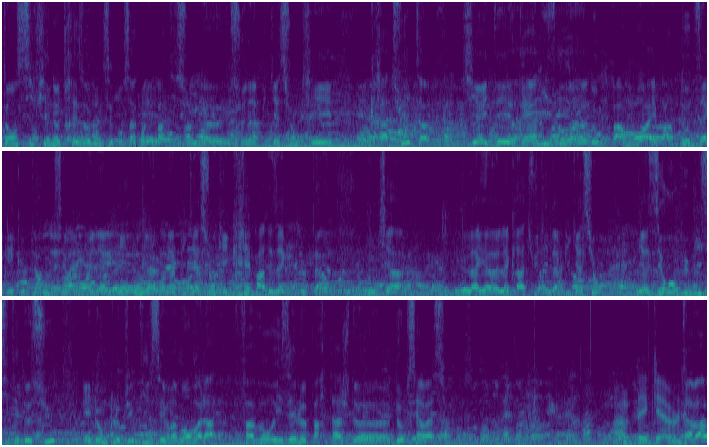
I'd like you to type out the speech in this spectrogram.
densifier notre réseau, donc c'est pour ça qu'on est parti sur une, application qui est gratuite, qui a été réalisée donc par moi et par d'autres agriculteurs, donc c'est vraiment une, application qui est créée par des agriculteurs, donc il y a la, gratuité de l'application, il y a zéro publicité dessus, et donc l'objectif c'est vraiment voilà, favoriser le partage d'observations. Impeccable. Ça va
